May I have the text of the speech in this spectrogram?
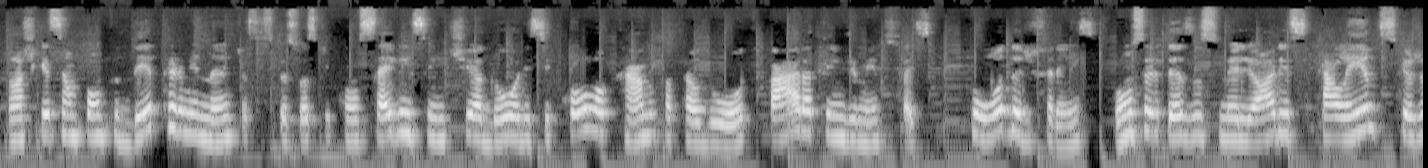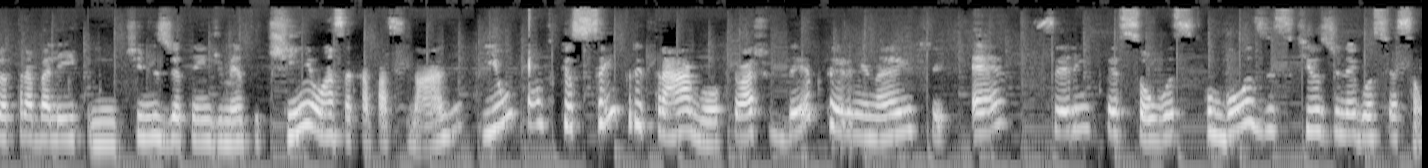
Então, acho que esse é um ponto determinante. Essas pessoas que conseguem sentir a dor e se colocar no papel do outro para atendimento faz toda a diferença. Com certeza, os melhores talentos que eu já trabalhei em times de atendimento tinham essa capacidade. E um ponto que eu sempre trago, que eu acho determinante, é serem pessoas com boas skills de negociação.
